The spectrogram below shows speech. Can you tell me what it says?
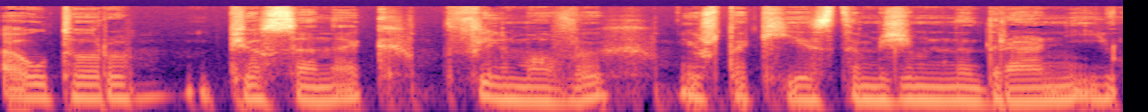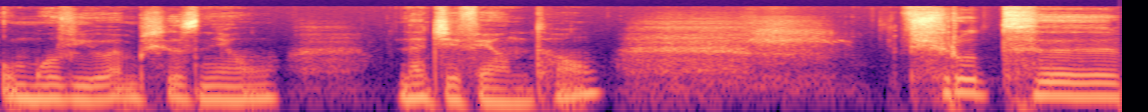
autor piosenek filmowych? Już taki jestem zimny drań i umówiłem się z nią na dziewiątą. Wśród y,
